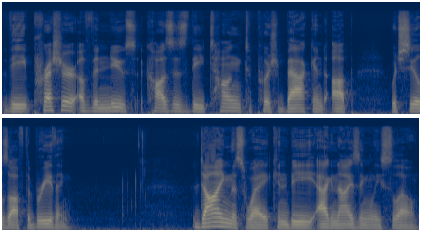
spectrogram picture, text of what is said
the pressure of the noose causes the tongue to push back and up, which seals off the breathing. Dying this way can be agonizingly slow,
